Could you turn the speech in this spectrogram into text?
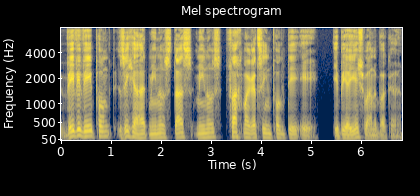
www.sicherheit-das-fachmagazin.de. Ihr B.A.J. Schwanebacke.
